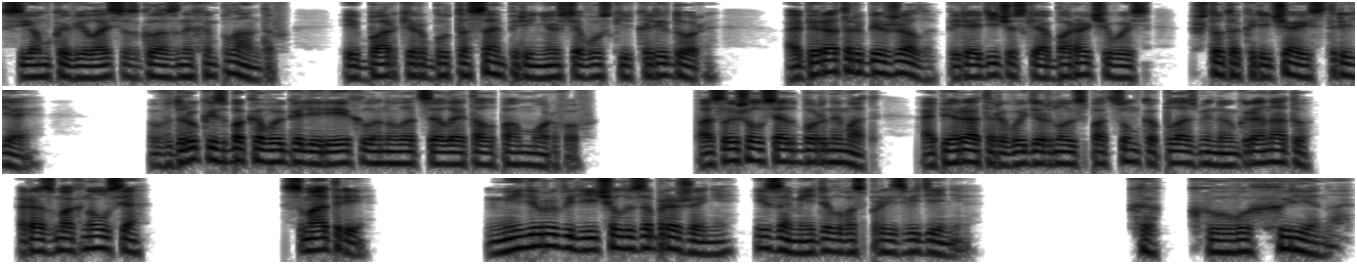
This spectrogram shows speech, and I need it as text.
Съемка велась с глазных имплантов, и Баркер будто сам перенесся в узкие коридоры. Оператор бежал, периодически оборачиваясь, что-то крича и стреляя. Вдруг из боковой галереи хлынула целая толпа морфов. Послышался отборный мат. Оператор выдернул из-под сумка плазменную гранату, размахнулся. «Смотри!» Миллер увеличил изображение и замедлил воспроизведение. «Какого хрена?»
